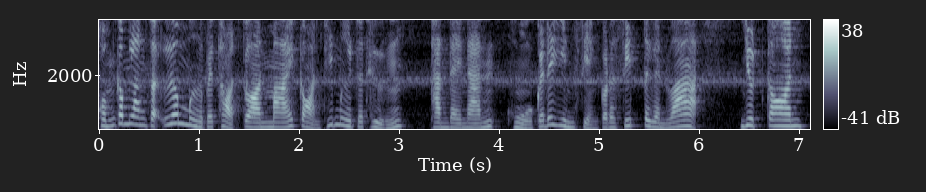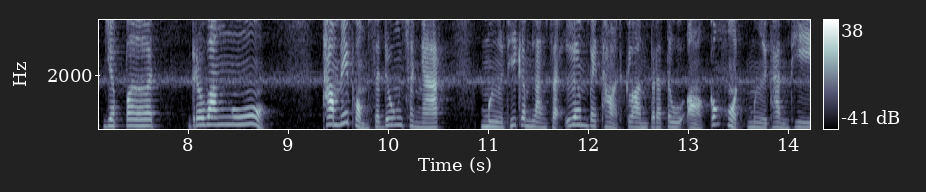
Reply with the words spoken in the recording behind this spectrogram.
ผมกำลังจะเอื้อมมือไปถอดกรอนไม้ก่อนที่มือจะถึง ทันใดนั้น หูก็ได้ยินเสียงกระซิบเตือนว่า หยุดก่อน อย่าเปิด ระวังงูทำให้ผมสะดุ้งชะงัก มือที่กำลังจะเอื้อมไปถอดกรอนประตูออกก็หดมือทันที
